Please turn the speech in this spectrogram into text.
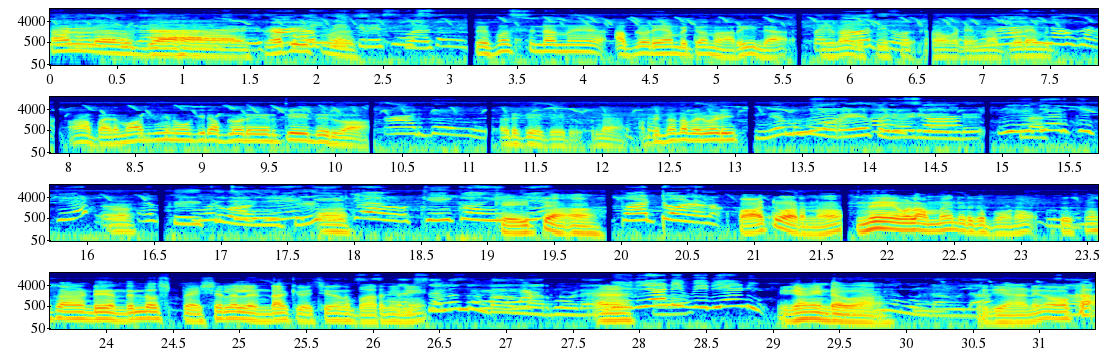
Hello guys happy Christmas Christmas ക്രിസ്മസിന്റെ അന്ന് upload ചെയ്യാൻ പറ്റുമെന്ന് അറിയില്ല. നോക്കട്ടെ ഇന്ന് അപ്ലോഡ് ചെയ്യാൻ പറ്റും ആ പരമാവധി നീ നോക്കിട്ട് അപ്ലോഡ് എഡിറ്റ് ചെയ്ത് തരുവാ? എഡിറ്റ് ചെയ്ത് തരൂ അല്ലേ? അപ്പൊ ഇന്നെന്താ പരിപാടി? നമുക്ക് കൊറേ പരിപാടികളുണ്ട്. കേക്ക് വാങ്ങിയിട്ട് ആ. പാട്ട് പാടണം. പാട്ട് പാടണോ? ഇന്ന് ഇവളെ അമ്മേന്റെ അടുക്ക പോണോ? ക്രിസ്മസ് ആയതുകൊണ്ട് എന്തെല്ലോ സ്പെഷ്യൽ എല്ലാം ഉണ്ടാക്കി വെച്ചിരുന്നു പറഞ്ഞിന്. ബിരിയാണി ബിരിയാണി. ബിരിയാണി ഉണ്ടാവുക. ബിരിയാണി നോക്കാം.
